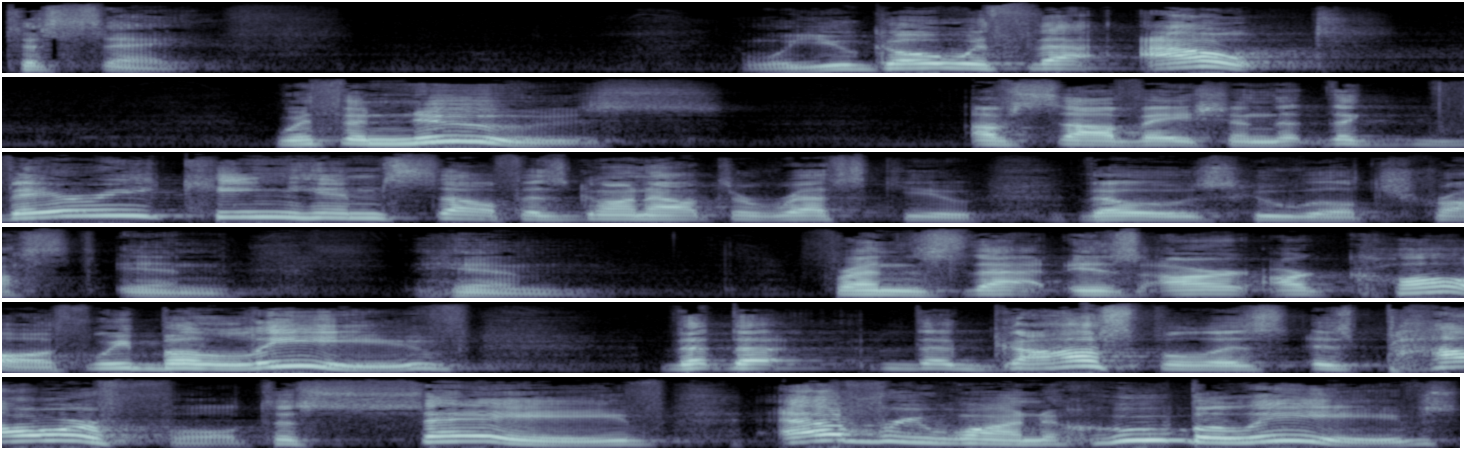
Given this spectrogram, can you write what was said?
to save? Will you go with that out with the news of salvation that the very king himself has gone out to rescue those who will trust in him? Friends, that is our, our call. If we believe that the, the gospel is, is powerful to save everyone who believes,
